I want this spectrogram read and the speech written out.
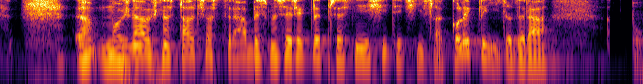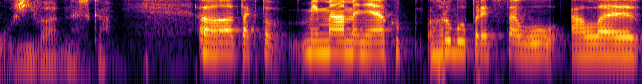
možná už nastal čas, teda, aby jsme si řekli přesnější ty čísla. Kolik lidí to teda používá dneska? Uh, takto, my máme nejakú hrubú predstavu, ale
